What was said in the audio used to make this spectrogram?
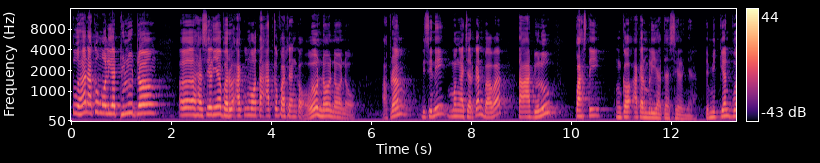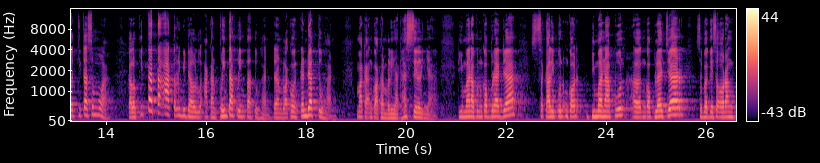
Tuhan, aku mau lihat dulu dong uh, hasilnya baru aku mau taat kepada Engkau. Oh, no no no. Abraham di sini mengajarkan bahwa taat dulu pasti engkau akan melihat hasilnya. Demikian buat kita semua. Kalau kita taat terlebih dahulu akan perintah-perintah Tuhan dan melakukan kehendak Tuhan, maka engkau akan melihat hasilnya. Di mana pun engkau berada, sekalipun engkau di mana pun uh, engkau belajar sebagai seorang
